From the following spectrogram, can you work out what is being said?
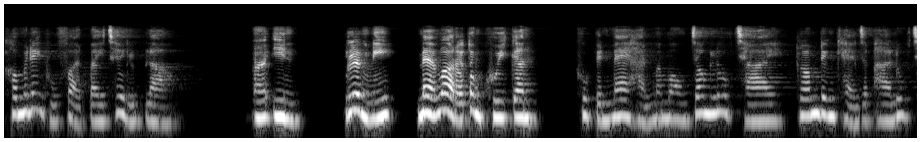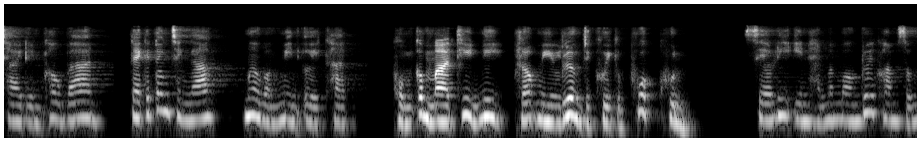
เขาไม่ได้หูฝาดไปใช่หรือเปล่า อาอิน เรื่องนี้แม่ว่าเราต้องคุยกัน ผู้เป็นแม่หันมามองจ้องลูกชาย พร้อมดึงแขนจะพาลูกชายเดินเข้าบ้าน แต่ก็ต้องชะงักเมื่อหวังมินเอ่ยขัด ผมก็มาที่นี่ เพราะมีเรื่องจะคุยกับพวกคุณ เซียวลี่อินหันมามองด้วยความสง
